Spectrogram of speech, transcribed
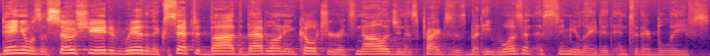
Daniel was associated with and accepted by the Babylonian culture, its knowledge and its practices, but he wasn't assimilated into their beliefs.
